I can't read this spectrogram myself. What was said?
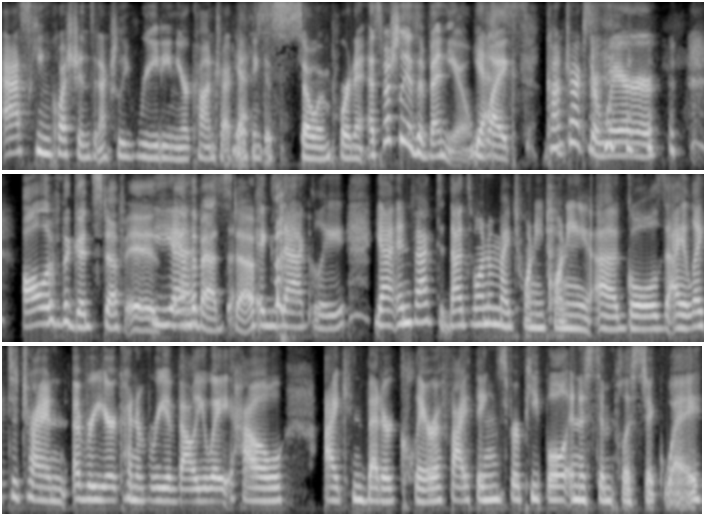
asking questions and actually reading your contract i think is so important especially as a venue Yes. like contracts are where all of the good stuff is and the bad stuff exactly. Yeah. In fact, that's one of my 2020 uh, goals. I like to try and every year kind of reevaluate how I can better clarify things for people in a simplistic way.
